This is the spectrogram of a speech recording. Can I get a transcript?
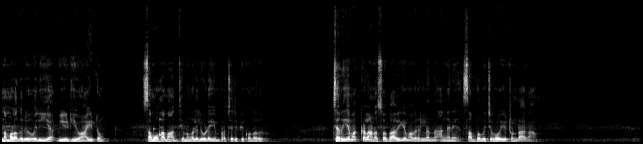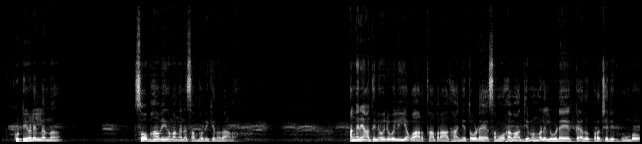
നമ്മളതൊരു വലിയ വീഡിയോ ആയിട്ടും സമൂഹ മാധ്യമങ്ങളിലൂടെയും പ്രചരിപ്പിക്കുന്നത്. ചെറിയ മക്കളാണ്. സ്വാഭാവികം അവരിൽ നിന്ന് അങ്ങനെ സംഭവിച്ചു പോയിട്ടുണ്ടാകാം. കുട്ടികളിൽ നിന്ന് സ്വാഭാവികം അങ്ങനെ സംഭവിക്കുന്നതാണ്. അങ്ങനെ അതിനൊരു വലിയ വാർത്താ പ്രാധാന്യത്തോടെ സമൂഹ മാധ്യമങ്ങളിലൂടെയൊക്കെ അത് പ്രചരിക്കുമ്പോൾ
